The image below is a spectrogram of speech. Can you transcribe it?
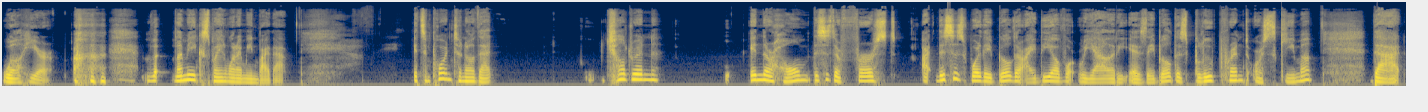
will hear. L- let me explain what I mean by that. It's important to know that children in their home, this is their first, this is where they build their idea of what reality is. They build this blueprint or schema that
